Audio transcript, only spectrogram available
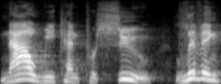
now we can pursue living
